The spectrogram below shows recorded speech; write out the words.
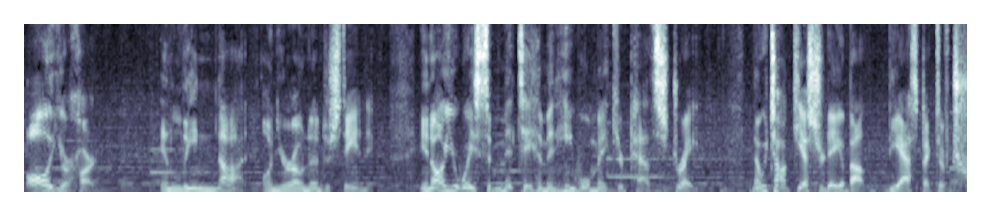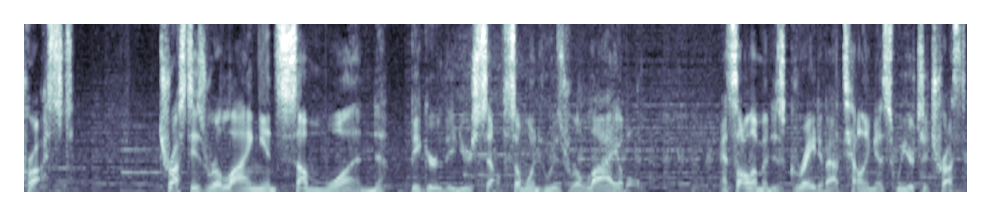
all your heart and lean not on your own understanding. In all your ways, submit to him, and he will make your path straight. Now, we talked yesterday about the aspect of trust. Trust is relying in someone bigger than yourself, someone who is reliable. And Solomon is great about telling us we are to trust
